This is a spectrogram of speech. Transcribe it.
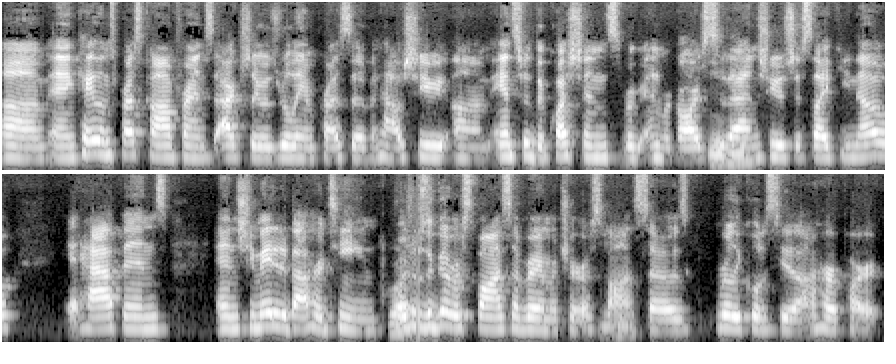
Um, and Caitlin's press conference actually was really impressive in how she um, answered the questions re- in regards to that. Mhm. And she was just like, you know, it happens. And she made it about her team, which Right. Mm-hmm. was a good response, a very mature response. So it was really cool to see that on her part.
